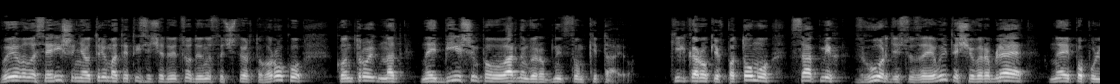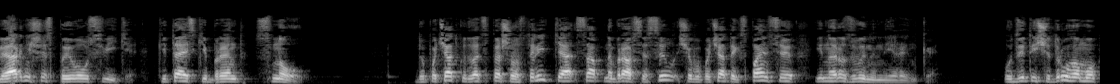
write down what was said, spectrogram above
виявилося рішення отримати 1994 року контроль над найбільшим пивоварним виробництвом Китаю. Кілька років по тому САП міг з гордістю заявити, що виробляє найпопулярніше з пива у світі китайський бренд Snow. До початку 21 століття САП набрався сил, щоб почати експансію і на розвинені ринки. У 2002-му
